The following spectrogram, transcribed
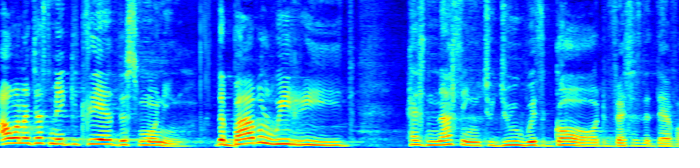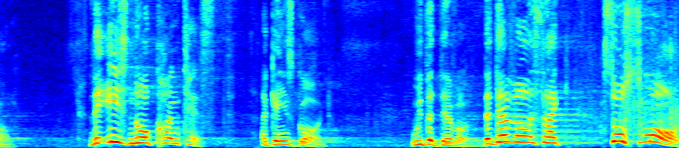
I want to just make it clear this morning the Bible we read has nothing to do with God versus the devil. There is no contest against God with the devil. The devil is like so small.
